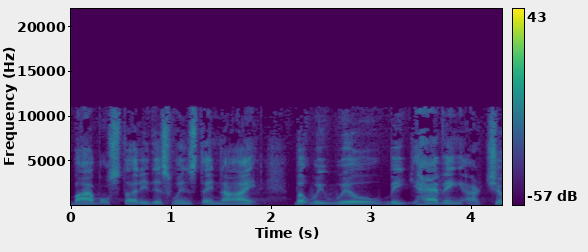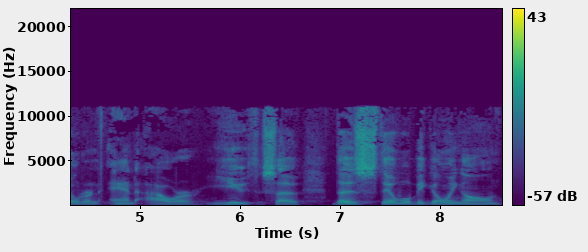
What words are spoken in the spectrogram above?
Bible study this Wednesday night but we will be having our children and our youth. So those still will be going on.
